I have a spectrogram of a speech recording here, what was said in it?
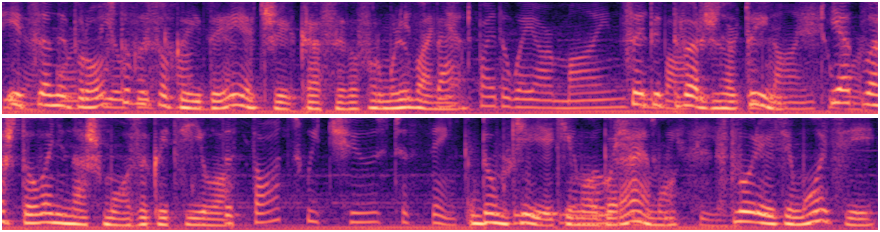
І це не просто висока ідея чи красиве формулювання. Це підтверджено тим, як влаштовані наш мозок і тіло. Думки, які ми обираємо, створюють емоції,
